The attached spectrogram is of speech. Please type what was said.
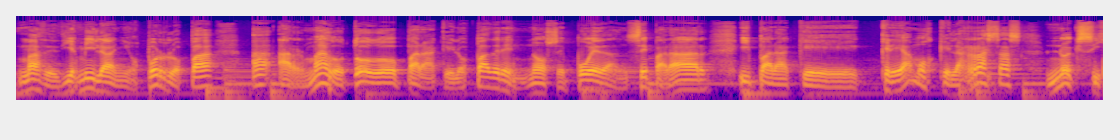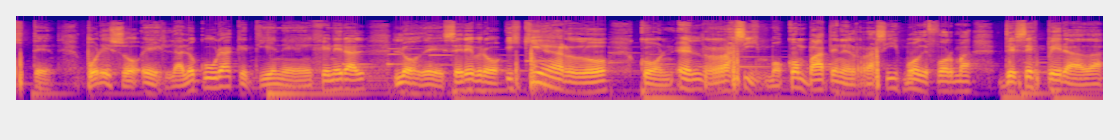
más de 10.000 años por los PA, ha armado todo para que los padres no se puedan separar y para que creamos que las razas no existen. Por eso es la locura que tiene en general los de cerebro izquierdo con el racismo, combaten el racismo de forma desesperada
